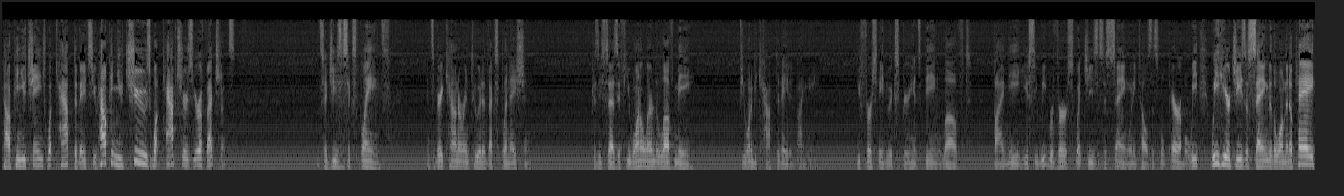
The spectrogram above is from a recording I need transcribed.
How can you change what captivates you? How can you choose what captures your affections? And so Jesus explains it's a very counterintuitive explanation. Because he says, if you want to learn to love me, if you want to be captivated by me, you first need to experience being loved by me. You see, we reverse what Jesus is saying when he tells this little parable. We, we hear Jesus saying to the woman, Okay,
